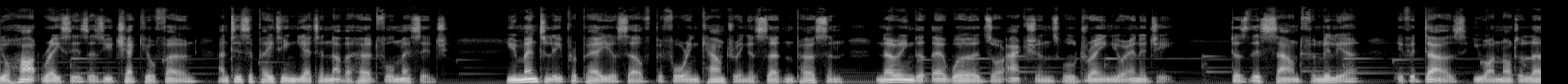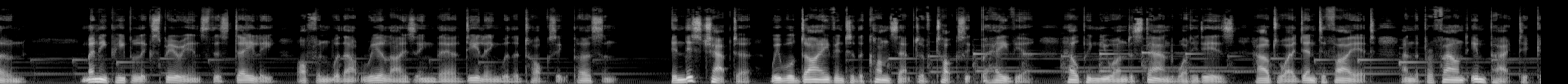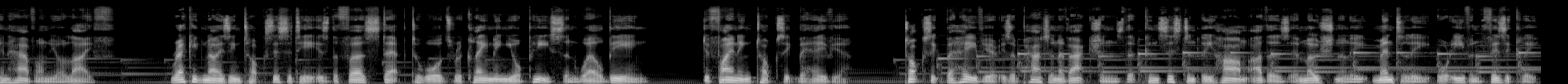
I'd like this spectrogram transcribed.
Your heart races as you check your phone, anticipating yet another hurtful message. You mentally prepare yourself before encountering a certain person, knowing that their words or actions will drain your energy. Does this sound familiar? If it does, you are not alone. Many people experience this daily, often without realizing they are dealing with a toxic person. In this chapter, we will dive into the concept of toxic behavior, helping you understand what it is, how to identify it, and the profound impact it can have on your life. Recognizing toxicity is the first step towards reclaiming your peace and well-being. Defining toxic behavior. Toxic behavior is a pattern of actions that consistently harm others emotionally, mentally, or even physically.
